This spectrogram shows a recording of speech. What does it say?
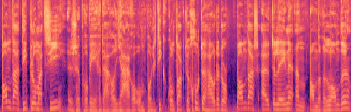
panda-diplomatie. Ze proberen daar al jaren om politieke contacten goed te houden... door panda's uit te lenen aan andere landen.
